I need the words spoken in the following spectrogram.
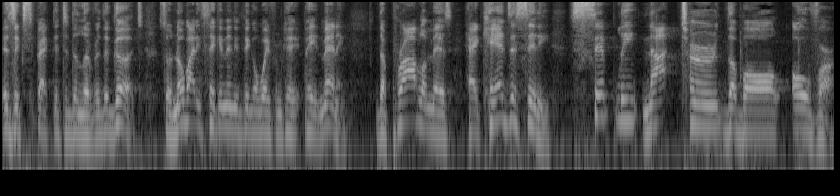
is expected to deliver the goods. So nobody's taking anything away from Peyton Manning. The problem is, had Kansas City simply not turned the ball over,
